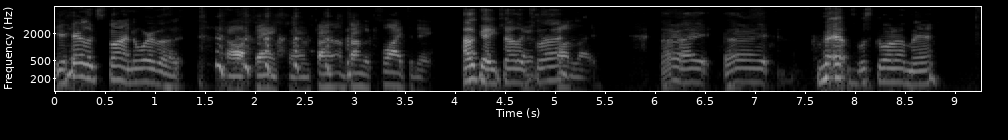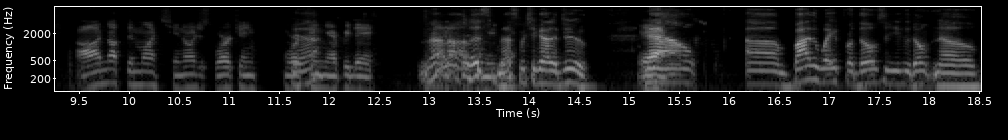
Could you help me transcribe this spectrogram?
Your hair looks fine. Don't worry about it. oh, thanks, man. I'm trying. I'm trying to look fly today. Okay, trying to look fly. All right, all right. Matt, what's going on, man? Uh, nothing much. You know, just working, working yeah. every day. No, no, listen. That's what you got to do. Yeah. Now, um, by the way, for those of you who don't know,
